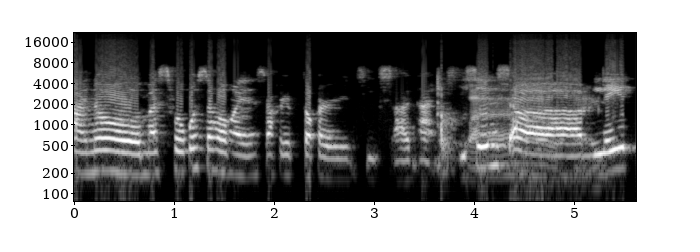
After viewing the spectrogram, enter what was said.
Ano, mas focus ako ngayon sa cryptocurrencies and honestly. Wow. Since um, late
